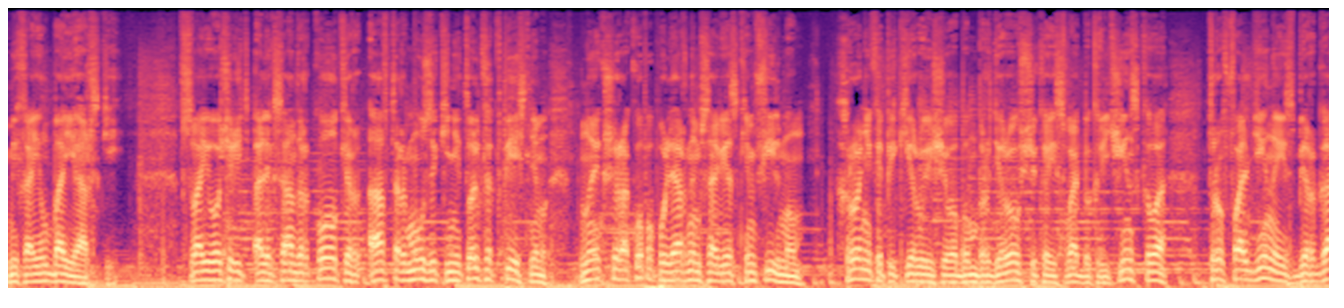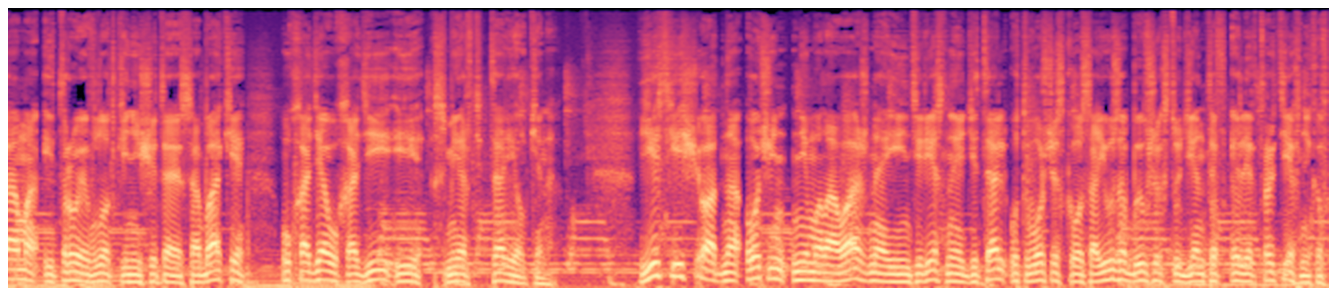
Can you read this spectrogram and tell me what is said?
Михаил Боярский. В свою очередь, Александр Колкер – автор музыки не только к песням, но и к широко популярным советским фильмам «Хроника пикирующего бомбардировщика» и «Свадьба Кричинского», «Труфальдина из Бергама» и «Трое в лодке, не считая собаки», «Уходя, уходи» и «Смерть Тарелкина». Есть еще одна очень немаловажная и интересная деталь у Творческого союза бывших студентов-электротехников,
